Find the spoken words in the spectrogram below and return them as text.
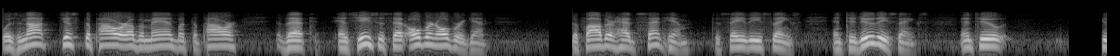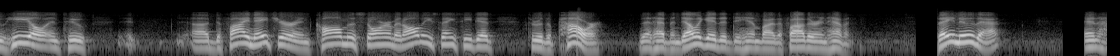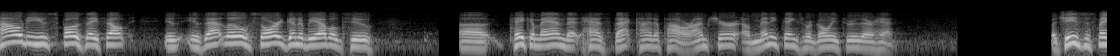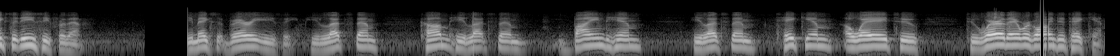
was not just the power of a man, but the power that, as Jesus said over and over again, the Father had sent him to say these things and to do these things and to to heal and to uh, defy nature and calm the storm and all these things he did through the power that had been delegated to him by the Father in heaven. They knew that. And how do you suppose they felt? Is, is that little sword going to be able to uh, take a man that has that kind of power? I'm sure uh, many things were going through their head. But Jesus makes it easy for them. He makes it very easy. He lets them come, He lets them bind Him, He lets them take Him away to, to where they were going to take Him.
